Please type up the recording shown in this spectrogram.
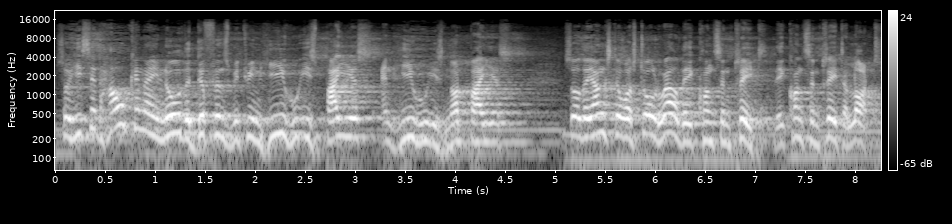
So he said, How can I know the difference between he who is pious and he who is not pious? So the youngster was told, Well, they concentrate. They concentrate a lot.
